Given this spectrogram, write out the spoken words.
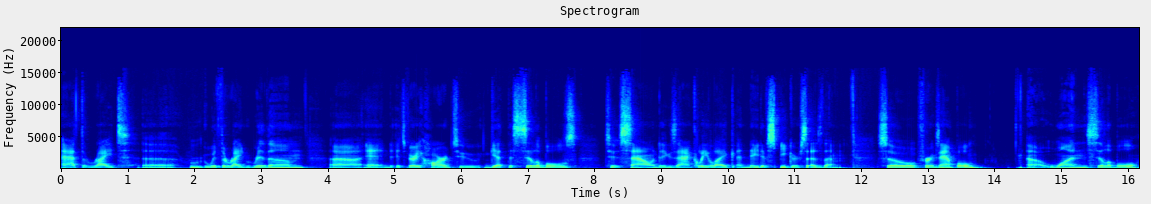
at the right, uh, r- with the right rhythm, uh, and it's very hard to get the syllables to sound exactly like a native speaker says them. So, for example, uh, one syllable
